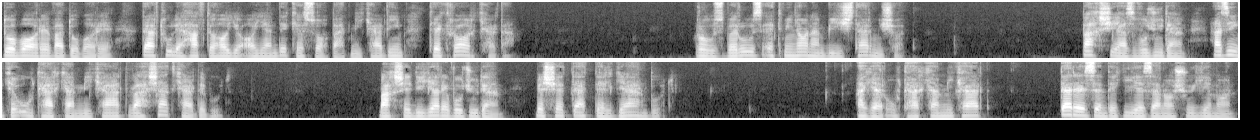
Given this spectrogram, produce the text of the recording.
دوباره و دوباره در طول هفته های آینده که صحبت می کردیم تکرار کردم. روز به روز اطمینانم بیشتر می شد. بخشی از وجودم از اینکه او ترکم می کرد وحشت کرده بود. بخش دیگر وجودم به شدت دلگرم بود. اگر او ترکم می کرد، در زندگی زناشوییمان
